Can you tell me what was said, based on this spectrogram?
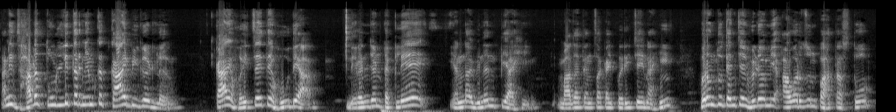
आणि झाडं तोडली तर नेमकं काय बिघडलं? काय व्हायचंय ते होऊ द्या. निरंजन टकले यांना विनंती आहे. माझा त्यांचा काही परिचय नाही परंतु त्यांचे व्हिडिओ मी आवर्जून पाहत असतो.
